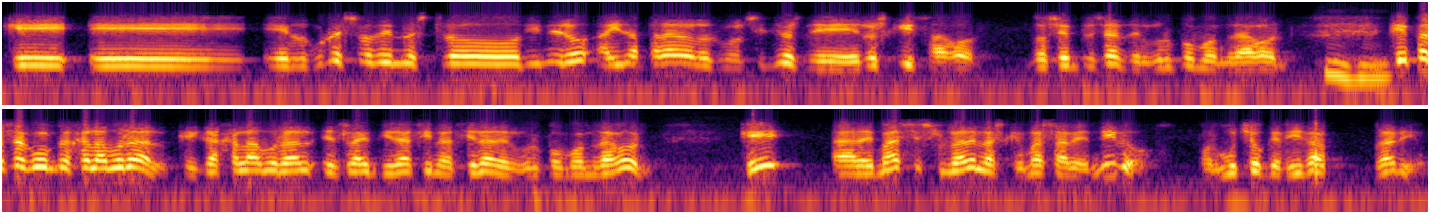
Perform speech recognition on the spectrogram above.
Que eh, el grueso de nuestro dinero ha ido a parar a los bolsillos de Eroski y Fagor, dos empresas del Grupo Mondragón. ¿Qué pasa con Caja Laboral? Que Caja Laboral es la entidad financiera del Grupo Mondragón, que además es una de las que más ha vendido, por mucho que diga lo contrario.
